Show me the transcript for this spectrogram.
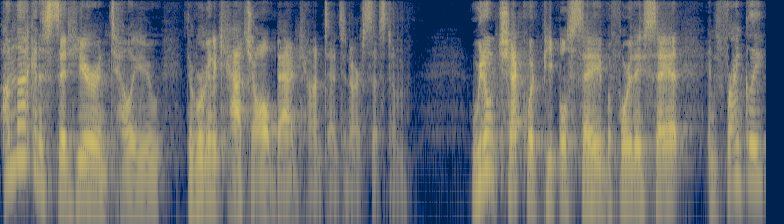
I'm not going to sit here and tell you that we're going to catch all bad content in our system. We don't check what people say before they say it, and frankly,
